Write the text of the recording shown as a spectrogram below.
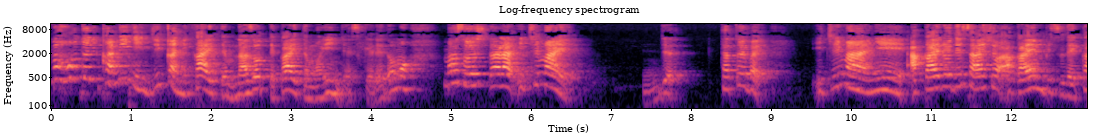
まあ本当に紙に直に書いても、なぞって書いてもいいんですけれども、まあそしたら1枚、で、例えば1枚に赤色で最初赤鉛筆で書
